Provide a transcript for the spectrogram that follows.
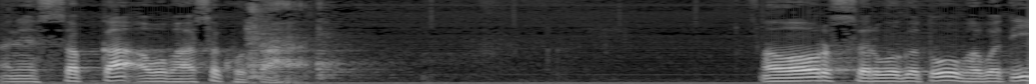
यानी सबका अवभाषक होता है। और सर्वगतो भवती,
